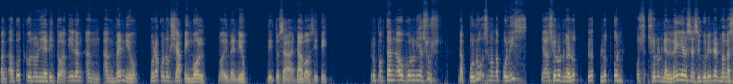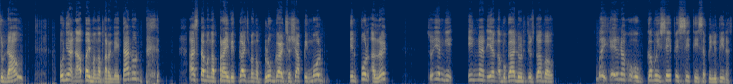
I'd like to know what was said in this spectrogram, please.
pag abot ko no niya dito, ang ilang ang ang venue mura kunog shopping mall mo venue dito sa Davao City. Pero pag tan-aw ko niya sus, napuno sa mga pulis, sunod nga lut, lut, lutod sunod nga layer sa seguridad mga sundao Unya naapay mga barangay tanod hasta mga private guards, mga blue guards sa shopping mall in full alert. So iyang gi ingnan iyang abogado dito sa Davao, bay kayo na ko og kamoy safest city sa Pilipinas.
